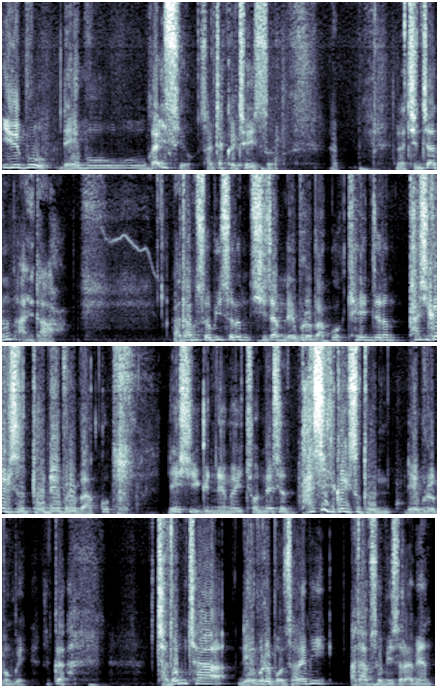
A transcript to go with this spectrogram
일부, 내부가 있어요. 살짝 걸쳐 있어. 진짜는 아니다. 아담 서비스는 시장 내부를 받고, 케인즈는 다시 거기서 더 내부를 받고, 내시 균형의 존내시 다시 거기서 더 내부를 본 거예요. 그러니까 자동차 내부를 본 사람이 아담 스미스라면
